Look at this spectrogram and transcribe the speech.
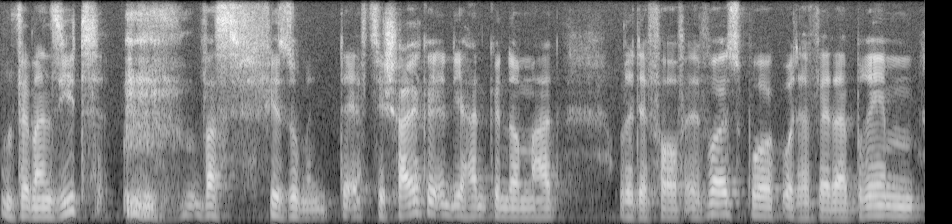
Und wenn man sieht, was für Summen der FC Schalke in die Hand genommen hat, oder der VfL Wolfsburg oder Werder Bremen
